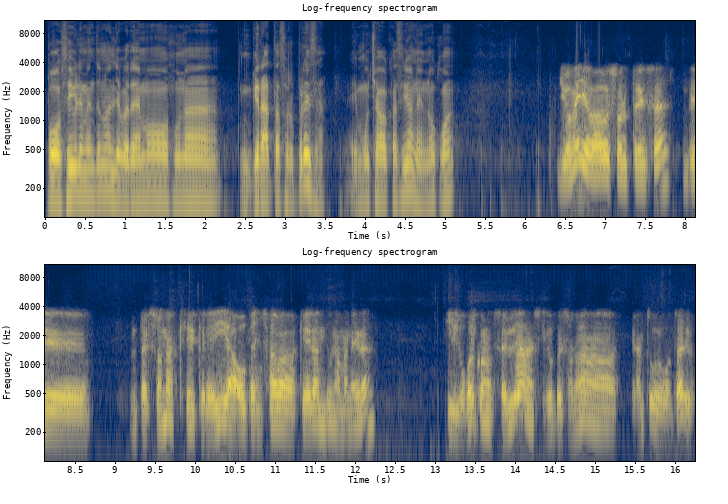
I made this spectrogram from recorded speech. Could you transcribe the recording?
posiblemente nos llevaremos una grata sorpresa en muchas ocasiones, ¿no, Juan? Yo me he llevado sorpresas de personas que creía o pensaba que eran de una manera y luego al conocerlas han sido personas que eran todo lo contrario.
